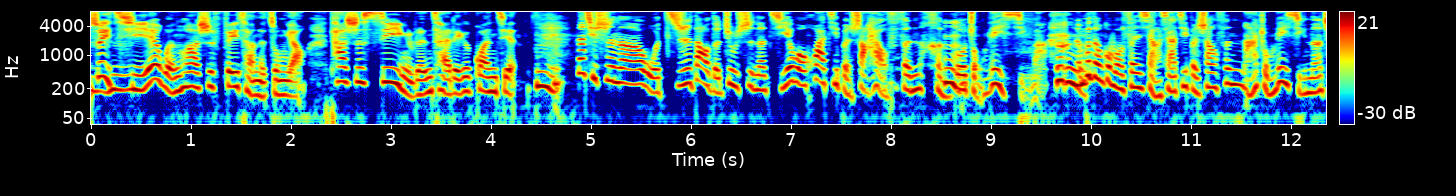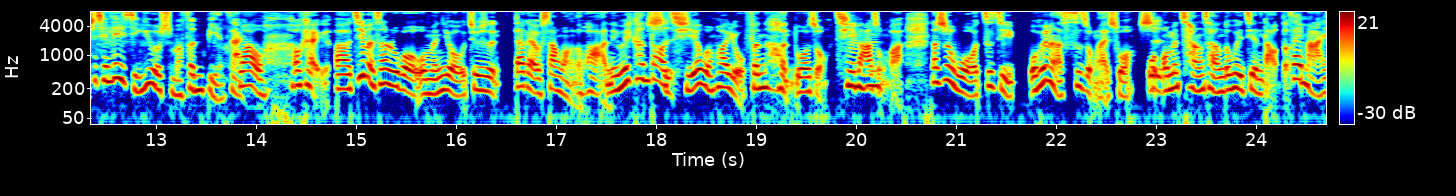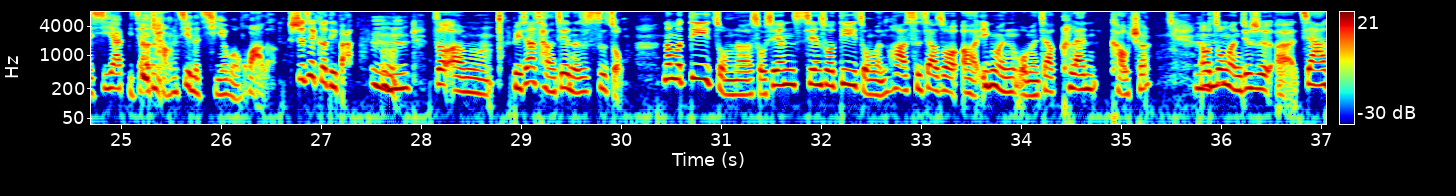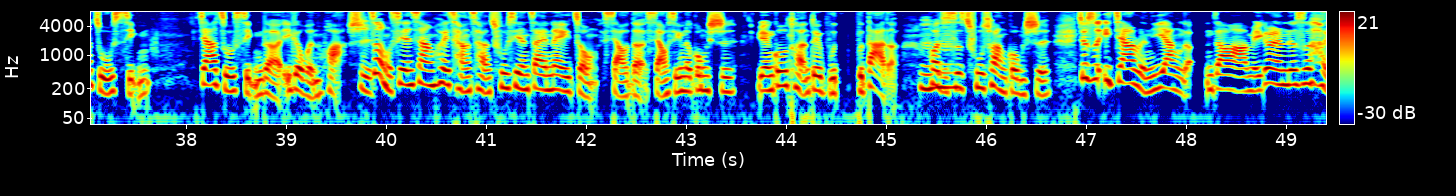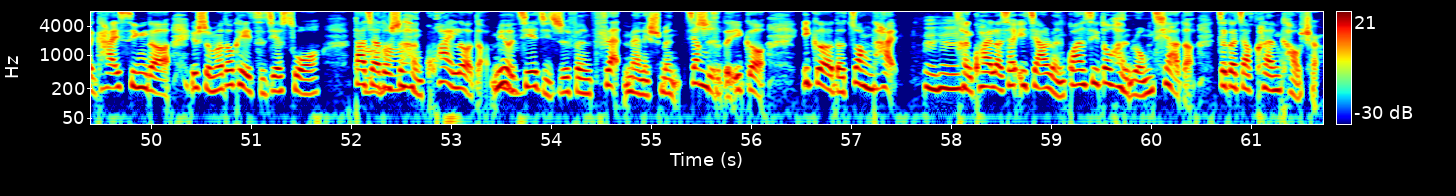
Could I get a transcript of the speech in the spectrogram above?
所以企业文化是非常的重要，它是吸引人才的一个关键。嗯，那其实呢，我知道的就是呢，企业文化基本上还有分很多种类型嘛，能不能跟我们分享一下，基本上分哪种类型呢？这些类型又有什么分别在？哇哦，OK，呃，基本上如果我们有就是大概有上网的话，你会看到企业文化有分很多种，七八种吧。但是我自己我会拿四种来说，我我们常常都会见到的，在马来西亚比较常见的企业文化了。世界各地吧。嗯嗯，这嗯比较常见的是四种。那么第一种呢，首先先说第一种文化是叫做呃英文我们叫 clan culture，那么中文就是呃家族型。家族型的一个文化是这种现象会常常出现在那种小的小型的公司，员工团队不不大的，或者是初创公司，就是一家人一样的，你知道吗？每个人都是很开心的，有什么都可以直接说，大家都是很快乐的，没有阶级之分，flat management 这样子的一个一个的状态。嗯哼，很快乐，像一家人，关系都很融洽的，这个叫 clan culture。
